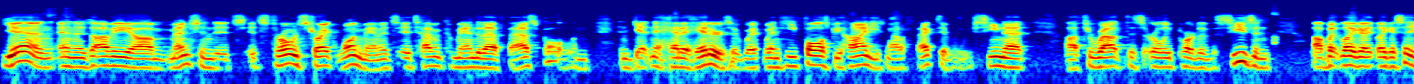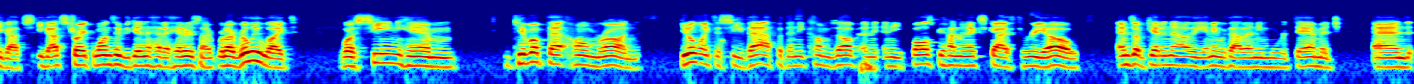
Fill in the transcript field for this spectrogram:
Yeah, and, and as Avi um, mentioned, it's it's throwing strike one, man. It's it's having command of that fastball and, and getting ahead of hitters. It, when, when he falls behind, he's not effective, and we've seen that uh, throughout this early part of the season. Uh, but like I like I said, he got he got strike ones. He was getting ahead of hitters. And I, what I really liked was seeing him give up that home run. You don't like to see that, but then he comes up and, and he falls behind the next guy 3-0, ends up getting out of the inning without any more damage and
